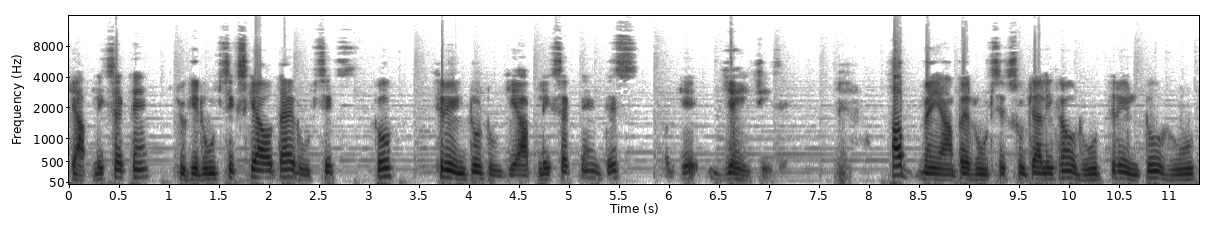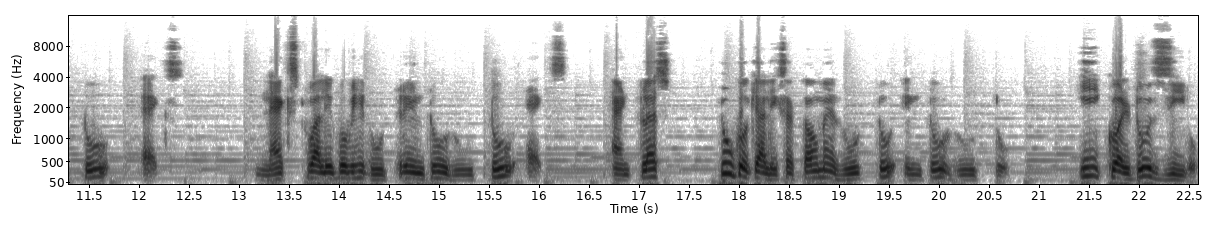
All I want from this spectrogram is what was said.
क्या आप लिख सकते हैं? क्योंकि रूट सिक्स क्या होता है? रूट सिक्स को थ्री इंटू टू ये आप लिख सकते हैं दिस और ये यही चीज़। है अब मैं यहाँ पे रूट सिक्स को क्या लिख रहा हूँ? Root three into root two x next वाले को भी root three into root two x and plus two को क्या लिख सकता हूँ मैं? Root two into root two equal to zero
